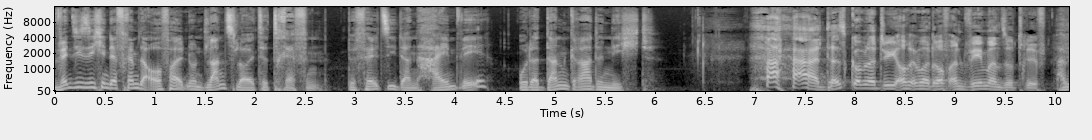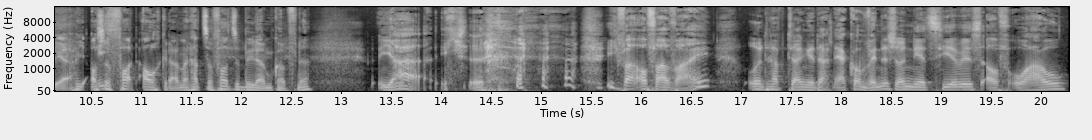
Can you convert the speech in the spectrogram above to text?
Wenn Sie sich in der Fremde aufhalten und Landsleute treffen, befällt Sie dann Heimweh oder dann gerade nicht? Haha, das kommt natürlich auch immer drauf an, wen man so trifft. Habe ich, hab ich auch ich, sofort auch gedacht. Man hat sofort so Bilder im Kopf, ne? Ja, ich, äh, ich war auf Hawaii und habe dann gedacht, ja komm, wenn du schon jetzt hier bist auf Oahu,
